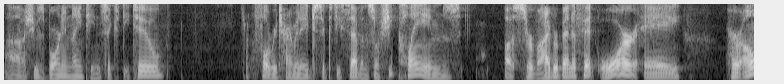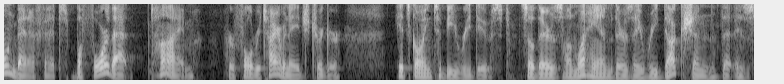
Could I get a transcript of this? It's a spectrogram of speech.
Uh, she was born in 1962, full retirement age 67. So if she claims a survivor benefit or a her own benefit before that time, her full retirement age trigger, it's going to be reduced. So there's on one hand there's a reduction that is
